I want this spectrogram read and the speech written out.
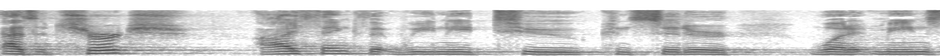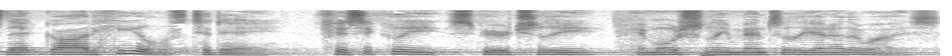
as a church, I think that we need to consider what it means that God heals today physically, spiritually, emotionally, mentally, and otherwise,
